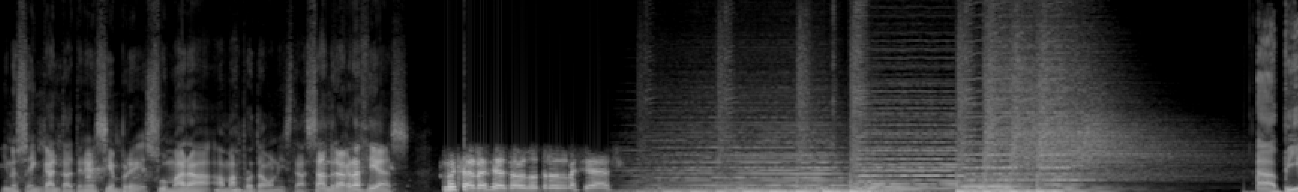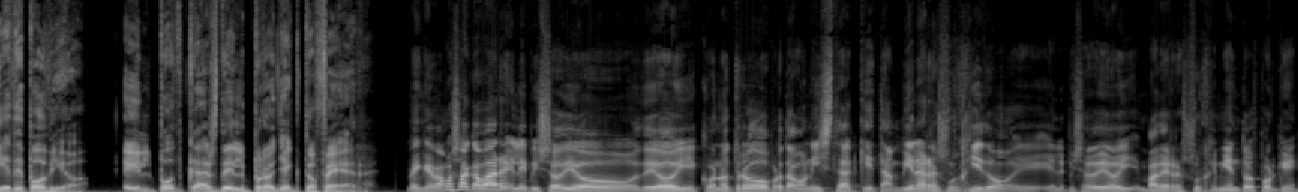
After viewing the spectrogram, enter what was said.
y nos encanta tener siempre, sumar a, a más protagonistas. Sandra, gracias. Muchas gracias a vosotros, gracias. A pie de podio, el podcast del Proyecto FER. Venga, vamos a acabar el episodio de hoy con otro protagonista que también ha resurgido. Eh, el episodio de hoy va de resurgimientos porque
